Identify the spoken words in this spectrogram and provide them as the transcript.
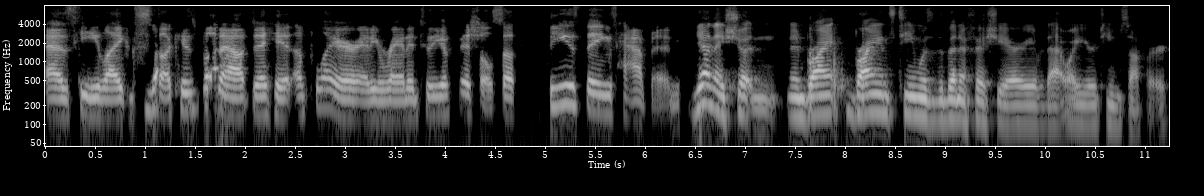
as he like stuck his butt out to hit a player and he ran into the official. So these things happen. Yeah, they shouldn't. And Brian Brian's team was the beneficiary of that. Why your team suffered.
